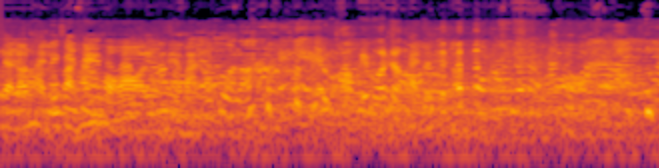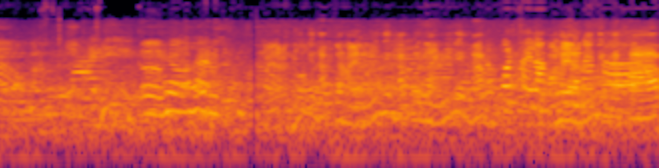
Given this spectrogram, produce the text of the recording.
เดี๋ยวเราถ่ายรูปกับท่านผอโรงพยาบาลถั่วเหรอของพี่มดเหรอถ่ายรูปครับเออพี่เอาให้ ถอยหลังนิดนึงครับถอยหลังนิดนึงครับถอยหลังนิดนึงครับคนไทยรักถอยหลังนิดนึงนะครับ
